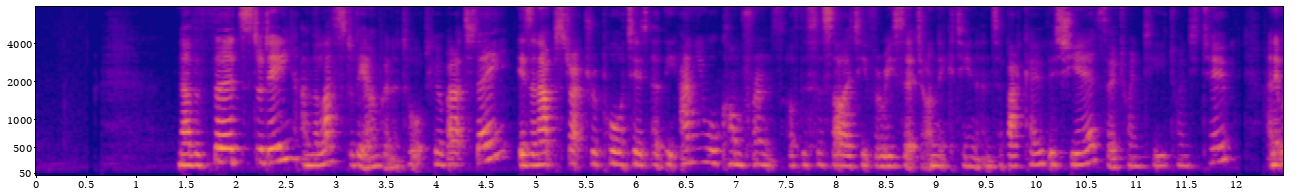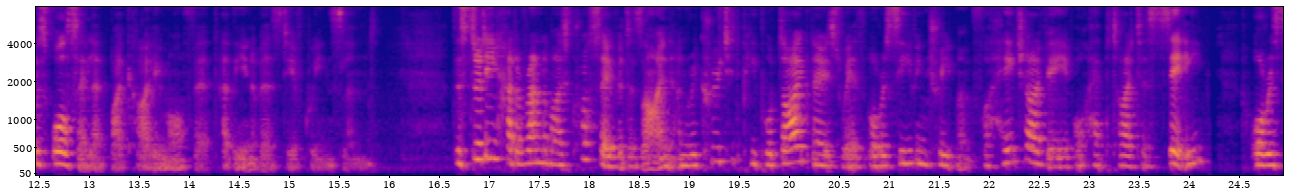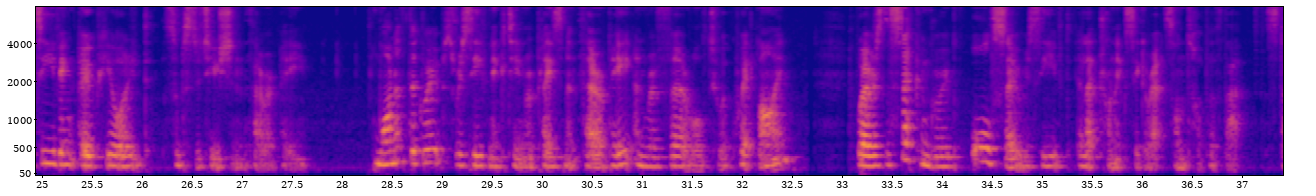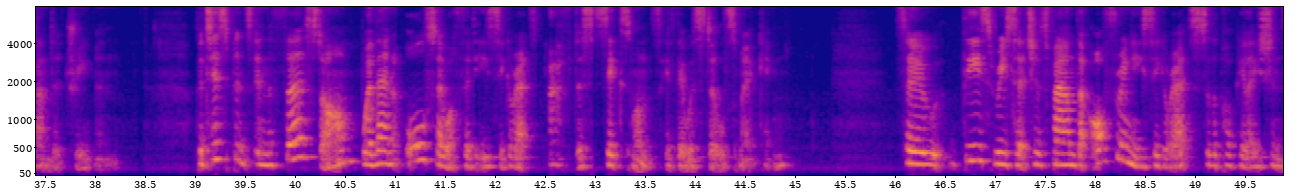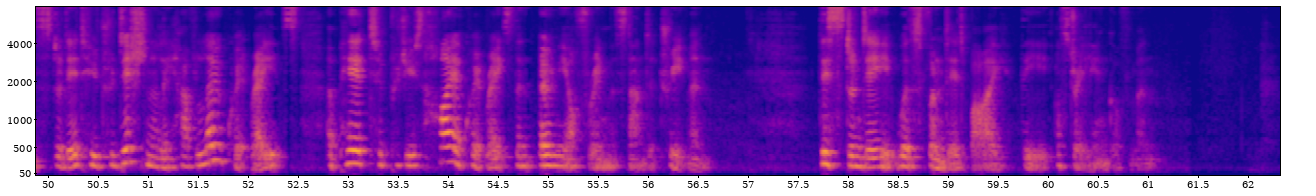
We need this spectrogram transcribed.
Now, the third study and the last study I'm going to talk to you about today is an abstract reported at the annual conference of the Society for Research on Nicotine and Tobacco this year, so 2022, and it was also led by Kylie Morphett at the University of Queensland. The study had a randomised crossover design and recruited people diagnosed with or receiving treatment for HIV or hepatitis C or receiving opioid substitution therapy. One of the groups received nicotine replacement therapy and referral to a quit line, whereas the second group also received electronic cigarettes on top of that standard treatment. Participants in the first arm were then also offered e cigarettes after six months if they were still smoking. So, these researchers found that offering e cigarettes to the population studied who traditionally have low quit rates appeared to produce higher quit rates than only offering the standard treatment. This study was funded by the Australian government.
